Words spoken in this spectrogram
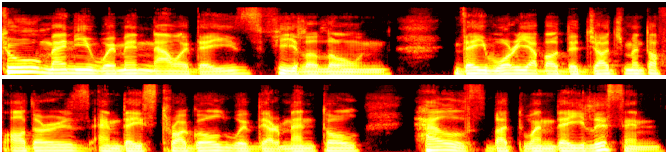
Too many women nowadays feel alone. They worry about the judgment of others and they struggle with their mental health. But when they listen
